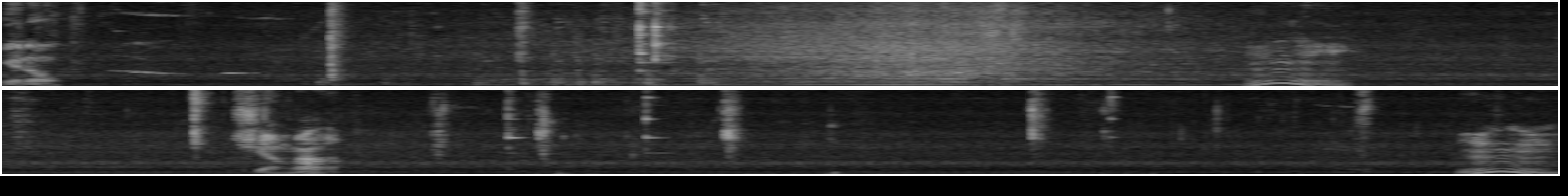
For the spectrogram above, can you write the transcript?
You know. Hmm. Siya nga. Hmm.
